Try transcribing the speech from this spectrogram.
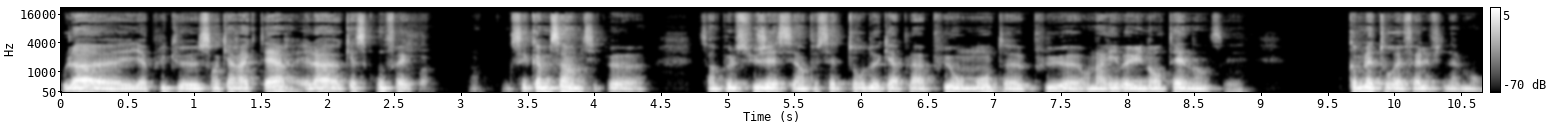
où là, heu, il y a plus que 100 caractères et là, qu'est-ce qu'on fait, c'est comme ça un petit peu, c'est un peu le sujet, c'est un peu cette tour de Kapla. Plus on monte, plus, on arrive à une antenne, hein. C'est comme la tour Eiffel finalement,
